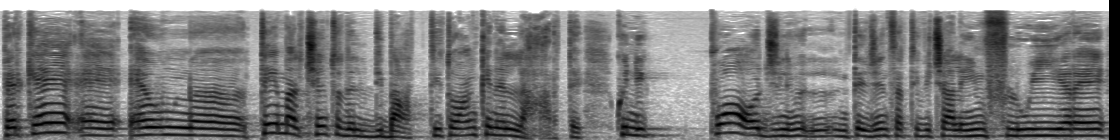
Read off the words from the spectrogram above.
perché è, è un uh, tema al centro del dibattito anche nell'arte. Quindi Può oggi l'intelligenza artificiale influire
